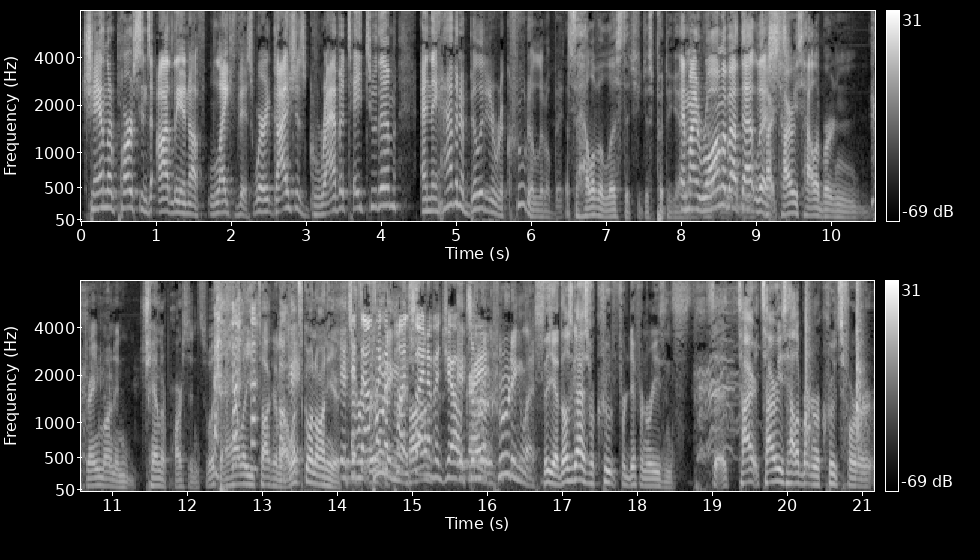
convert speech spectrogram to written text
Chandler Parsons, oddly enough, like this, where guys just gravitate to them and they have an ability to recruit a little bit. That's a hell of a list that you just put together. Am I wrong about that Ty- list? Tyrese Halliburton, Draymond, and Chandler Parsons. What the hell are you talking about? Okay. What's going on here? It's It sounds like a recruiting list. punchline of a joke, It's right? a recruiting list. But yeah, those guys recruit for different reasons. So, uh, Ty- Tyrese Halliburton recruits for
